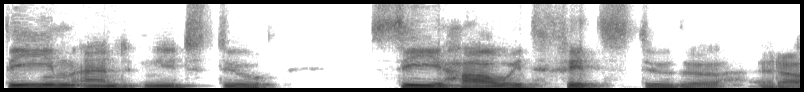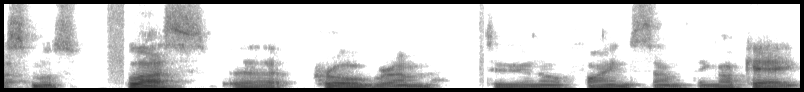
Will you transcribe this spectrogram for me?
theme and needs to see how it fits to the Erasmus Plus uh, program to you know find something. Okay,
